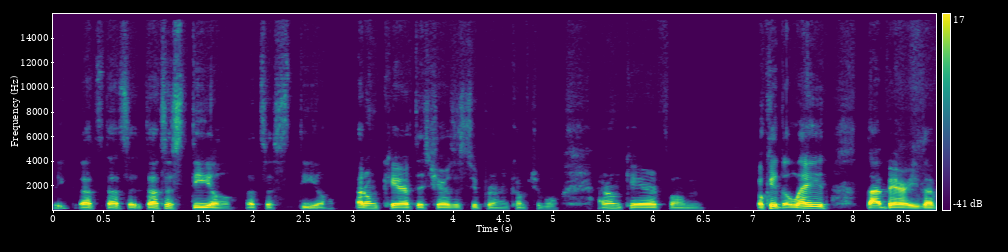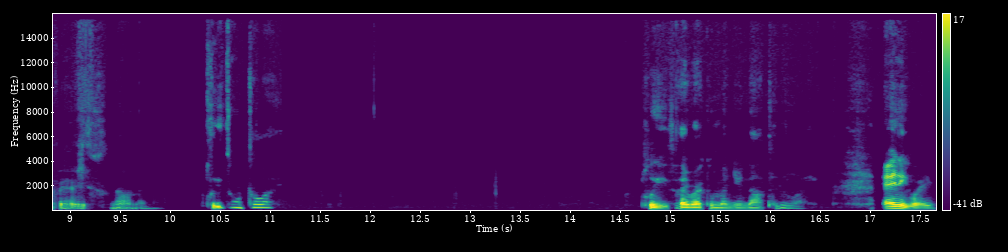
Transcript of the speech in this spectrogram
Like that's that's a that's a steal. That's a steal. I don't care if the chairs are super uncomfortable. I don't care if um, okay, delayed. That varies. That varies. No, no, no. Please don't delay. Please, I recommend you not to delay. Anyway,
